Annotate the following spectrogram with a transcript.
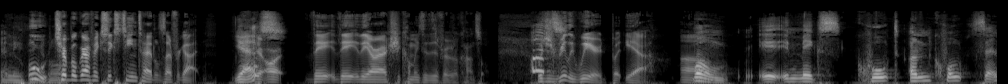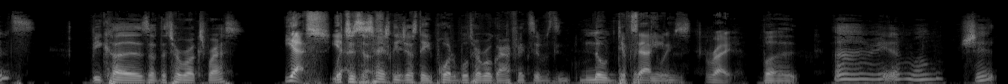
anything. Ooh, all. TurboGrafx 16 titles. I forgot. Yes. There are they, they they are actually coming to the virtual console, which is really weird. But yeah. Um, well, it, it makes quote unquote sense because of the Turbo Express, yes, yeah, which is essentially just a portable TurboGrafx. It was no different Exactly. games, right. but uh, yeah, well, shit.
